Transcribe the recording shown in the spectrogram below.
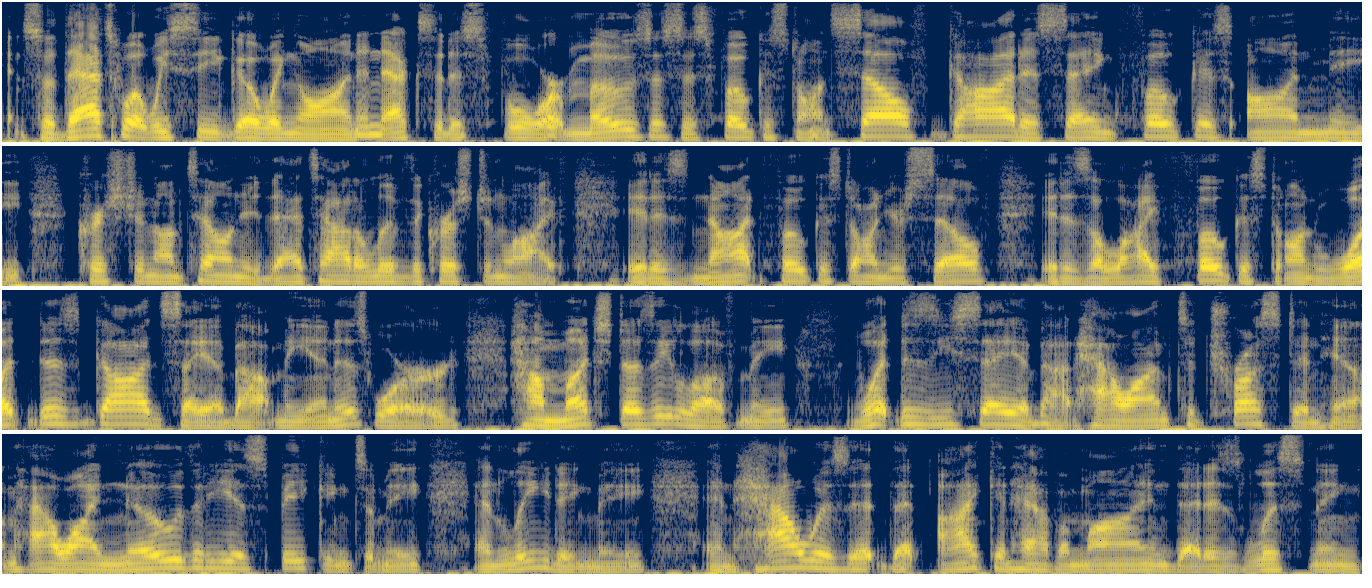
And so that's what we see going on in Exodus 4. Moses is focused on self. God is saying, Focus on me. Christian, I'm telling you, that's how to live the Christian life. It is not focused on yourself. It is a life focused on what does God say about me in His Word? How much does He love me? What does He say about how I'm to trust in Him? How I know that He is speaking to me and leading me? And how is it that I can have a mind that is listening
